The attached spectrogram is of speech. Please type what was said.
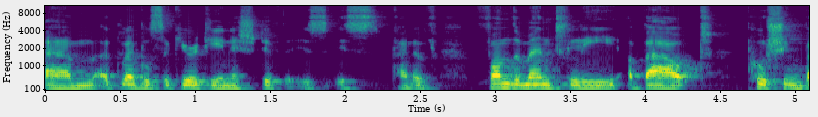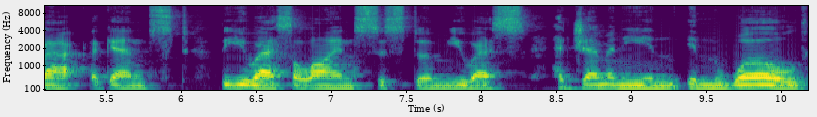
um, a global security initiative that is is kind of fundamentally about pushing back against the US alliance system, US hegemony in, in the world.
